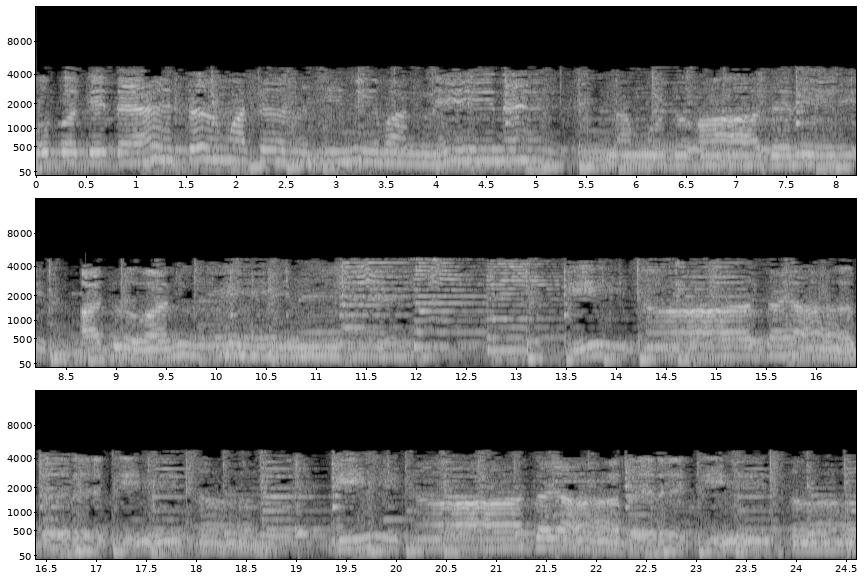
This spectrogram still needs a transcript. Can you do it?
ඔබගේ දැස මට හිමිවන්නේ නැ. නමුදු ආදරේ අදුවන්නේ නැ. දයාබර ගීතා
